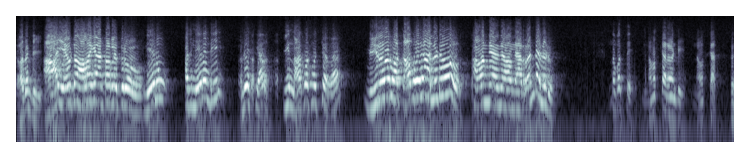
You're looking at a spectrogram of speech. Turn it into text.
కాదండి. ఆ ఏమిటో అలాగే అంటారు ఇద్దరు. నేను అది నేనండి. ఈ నా కోసం వచ్చారా? మీరు మా కాబోయే అల్లుడు. రండి అల్లుడు. నమస్తే. నమస్కారం అండి. నమస్కారం.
